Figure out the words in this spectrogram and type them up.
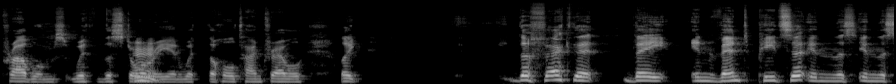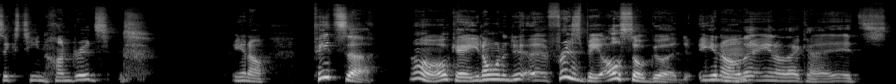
problems with the story and with the whole time travel. Like the fact that they invent pizza in this in the 1600s, you know, pizza. Oh, okay. You don't want to do uh, frisbee. Also good. You know Mm. that. You know that kind of. It's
